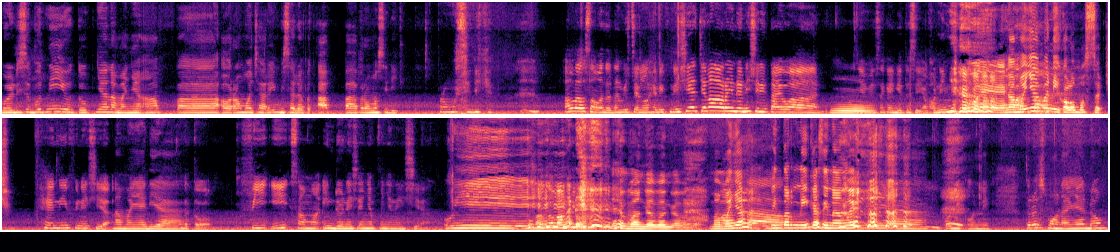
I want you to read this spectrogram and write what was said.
Boleh disebut nih YouTube-nya namanya apa? Orang mau cari bisa dapat apa? Promosi dikit. promosi dikit halo selamat datang di channel Henny Indonesia channel orang Indonesia di Taiwan ya Hmm. biasa kayak gitu sih openingnya Weh, Namanya apa nih kalau mau search? Henny Indonesia Namanya dia. betul VI sama Indonesianya punya Indonesia Wih. bangga banget deh Eh bangga bangga bangga. Mamanya Mantap. pinter nih kasih namanya. iya. Unik unik. Terus mau nanya dong,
